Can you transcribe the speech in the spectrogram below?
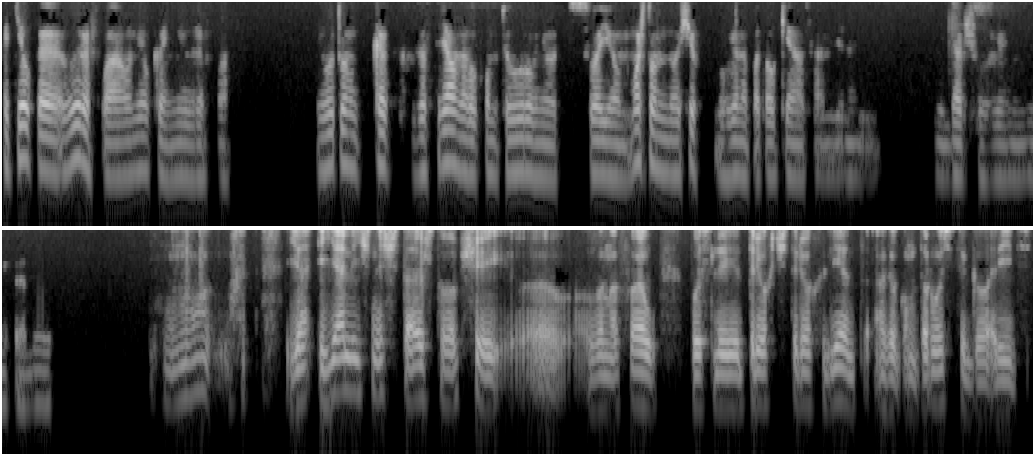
хотелка выросла, а умелка не выросла. И вот он как застрял на каком-то уровне вот своем. Может, он вообще уже на потолке, на самом деле. И дальше уже никогда будет. Ну, я, я лично считаю, что вообще э, в НФЛ после трех-четырех лет о каком-то росте говорить,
